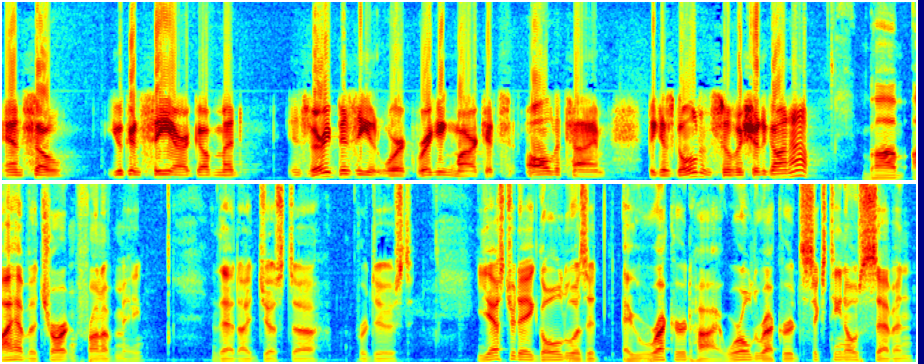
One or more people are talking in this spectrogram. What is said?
And so you can see our government is very busy at work rigging markets all the time because gold and silver should have gone up. Bob, I have a chart in front of me that I just uh, produced. Yesterday, gold was at a record high, world record 1607,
